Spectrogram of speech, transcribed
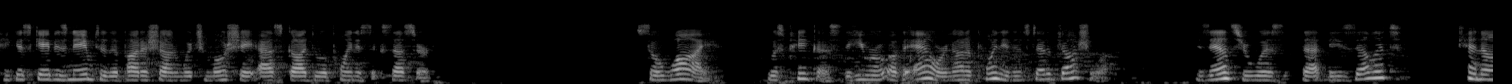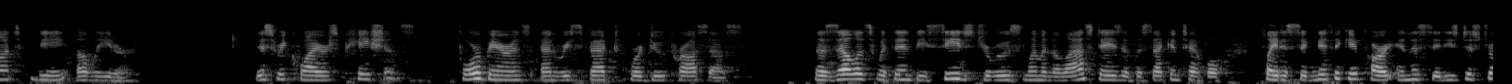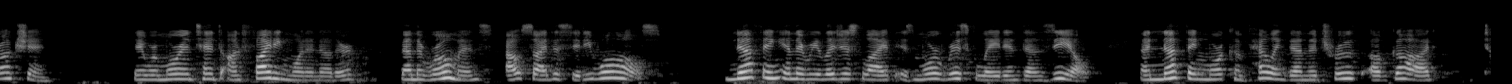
Pinchas gave his name to the parasha in which Moshe asked God to appoint a successor. So why was Pinchas, the hero of the hour, not appointed instead of Joshua? His answer was that a zealot cannot be a leader. This requires patience, forbearance, and respect for due process. The zealots within besieged Jerusalem in the last days of the Second Temple played a significant part in the city's destruction. They were more intent on fighting one another than the Romans outside the city walls. Nothing in the religious life is more risk laden than zeal, and nothing more compelling than the truth of God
